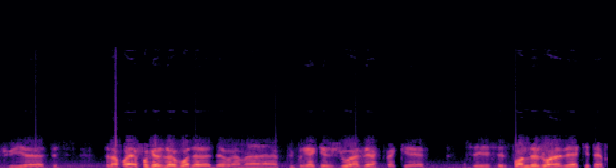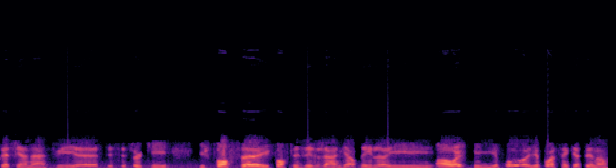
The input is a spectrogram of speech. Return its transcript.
Puis euh, c'est la première fois que je le vois de, de vraiment euh, plus près que je joue avec. Fait que c'est le fun de jouer avec, il est impressionnant. Puis euh, c'est sûr qu'il il force il force les dirigeants à le garder. Là. Il, Ah ouais? il n'y a, pas- il pas à s'inquiéter, non?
